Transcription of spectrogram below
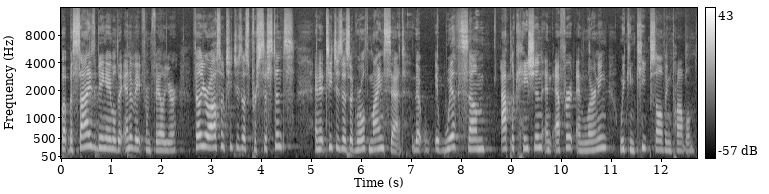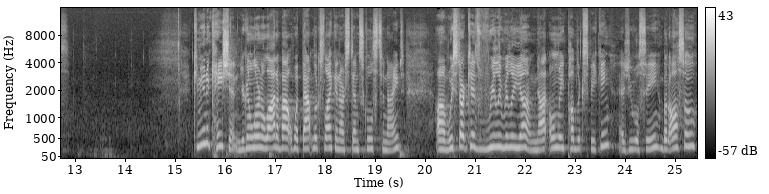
But besides being able to innovate from failure, failure also teaches us persistence and it teaches us a growth mindset that it, with some application and effort and learning, we can keep solving problems. Communication, you're going to learn a lot about what that looks like in our STEM schools tonight. Uh, we start kids really, really young, not only public speaking, as you will see, but also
